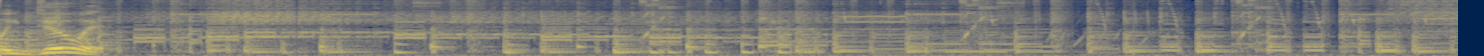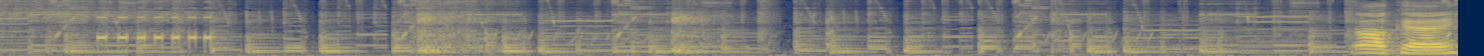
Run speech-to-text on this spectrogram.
We do it. Okay.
